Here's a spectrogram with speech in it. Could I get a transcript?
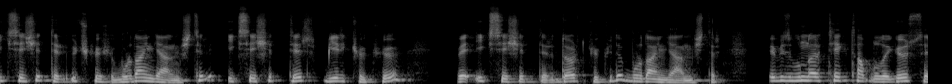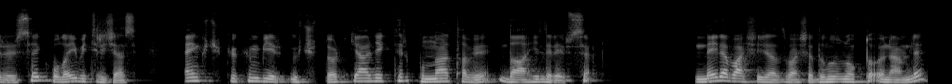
X eşittir 3 kökü buradan gelmiştir. x eşittir 1 kökü ve x eşittir 4 kökü de buradan gelmiştir. Ve biz bunları tek tabloda gösterirsek olayı bitireceğiz. En küçük kökün 1, 3, 4 gelecektir. Bunlar tabi dahildir hepsi. Neyle başlayacağız? Başladığımız nokta önemli.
